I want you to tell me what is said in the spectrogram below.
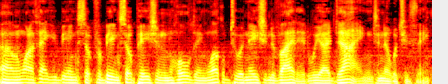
Uh, I want to thank you being so, for being so patient and holding. Welcome to A Nation Divided. We are dying to know what you think.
